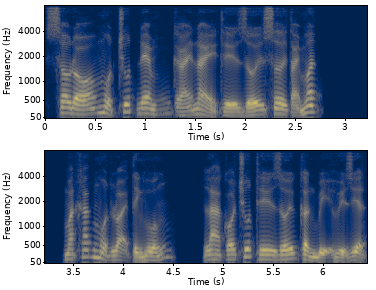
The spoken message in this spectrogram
sau đó một chút đem cái này thế giới sơi tái mất. Mặt khác một loại tình huống, là có chút thế giới cần bị hủy diệt,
